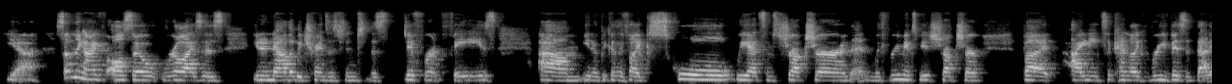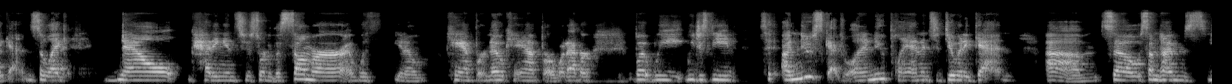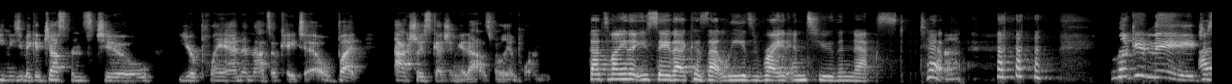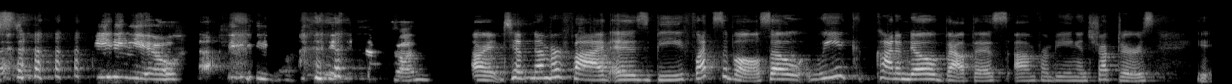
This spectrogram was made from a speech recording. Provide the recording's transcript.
Yeah. Something i've also realized is you know now that we transition to this different phase um, you know, because if like school, we had some structure and then with remix, we had structure, but I need to kind of like revisit that again. So like now heading into sort of the summer with, you know, camp or no camp or whatever, but we, we just need to, a new schedule and a new plan and to do it again. Um, so sometimes you need to make adjustments to your plan and that's okay too, but actually sketching it out is really important. That's funny that you say that because that leads right into the next tip. Uh-huh. Look at me, just feeding you. Feeding you. All right, tip number five is be flexible. So, we kind of know about this um, from being instructors.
